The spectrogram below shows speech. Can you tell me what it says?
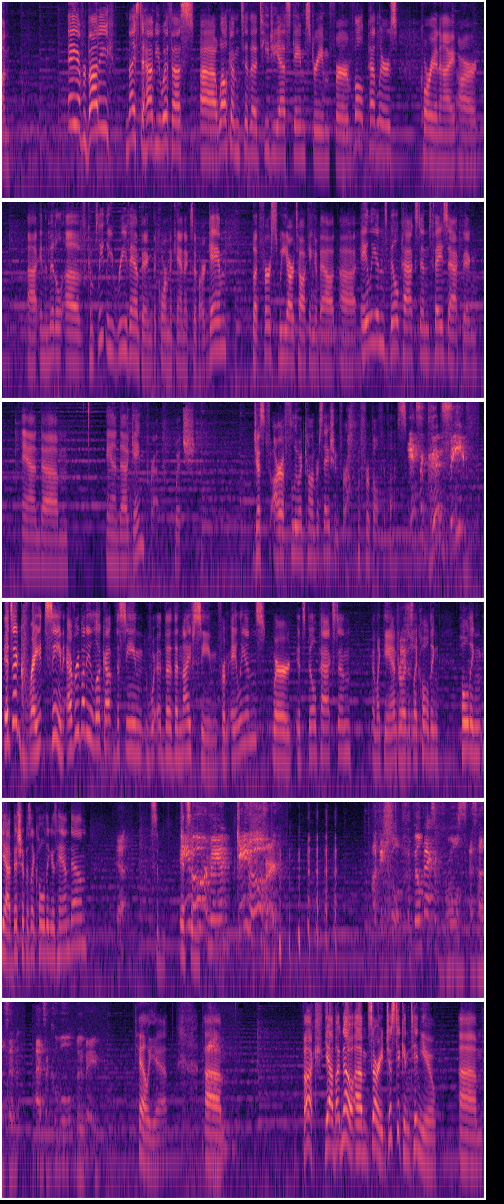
on. Hey, everybody! Nice to have you with us. Uh, welcome to the TGS game stream for Vault Peddlers. Corey and I are uh, in the middle of completely revamping the core mechanics of our game. But first, we are talking about uh, aliens, Bill Paxton, face acting, and um, and uh, game prep, which just are a fluid conversation for for both of us. It's a good scene. It's a great scene. Everybody look up the scene, the the knife scene from Aliens, where it's Bill Paxton and like the android is like holding, holding. Yeah, Bishop is like holding his hand down. Yeah. It's a, it's Game a, over, man. Game over. okay, cool. Bill Paxton rules as Hudson. That's a cool movie. hell yeah. Um, fuck yeah, but no. Um, sorry. Just to continue, um,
